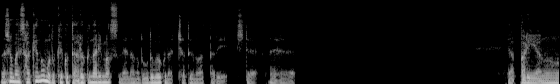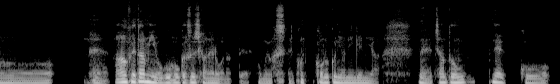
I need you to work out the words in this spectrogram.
私お前酒飲むと結構だるくなりますね。なんかどうでもよくなっちゃうというのあったりして。えー、やっぱりあのー、ね、アンフェタミンを合法化するしかないのかなって思いますね。このこの国の人間には。ね、ちゃんとね、こう、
